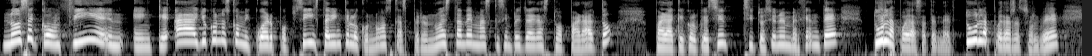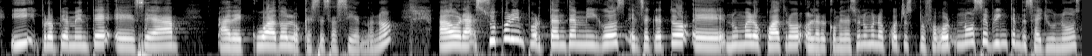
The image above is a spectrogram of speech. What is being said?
no se confíen en que, ah, yo conozco mi cuerpo. Sí, está bien que lo conozcas, pero no está de más que siempre traigas tu aparato para que cualquier situación emergente tú la puedas atender, tú la puedas resolver y propiamente eh, sea adecuado lo que estés haciendo, ¿no? Ahora, súper importante amigos, el secreto eh, número cuatro o la recomendación número cuatro es por favor no se brinquen desayunos,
